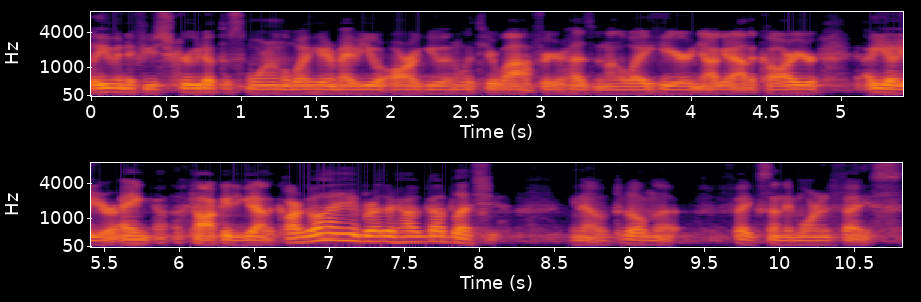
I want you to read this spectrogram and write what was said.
So even if you screwed up this morning on the way here, maybe you're arguing with your wife or your husband on the way here, and y'all get out of the car, you're you know you're ang- talking, you get out of the car, and go, hey brother, how God bless you, you know, put on the fake Sunday morning face.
